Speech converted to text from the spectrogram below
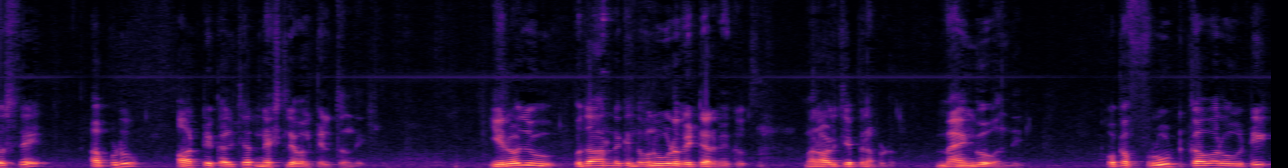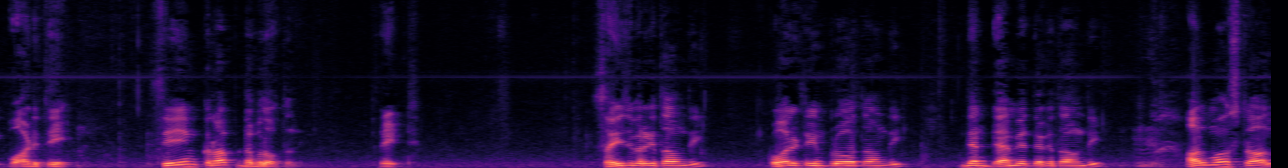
వస్తే అప్పుడు హార్టికల్చర్ నెక్స్ట్ లెవెల్కి వెళ్తుంది. ఈరోజు ఉదాహరణ కింద మునుగు కూడా పెట్టారు మీకు. మన వాళ్ళు చెప్పినప్పుడు మ్యాంగో ఉంది. ఒక ఫ్రూట్ కవర్ ఒకటి వాడితే సేమ్ క్రాప్ డబుల్ అవుతుంది. రేట్. సైజు పెరుగుతూ ఉంది. క్వాలిటీ ఇంప్రూవ్ అవుతూ ఉంది. దెన్ డ్యామేజ్ తగ్గుతూ ఉంది. ఆల్మోస్ట్ ఆల్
